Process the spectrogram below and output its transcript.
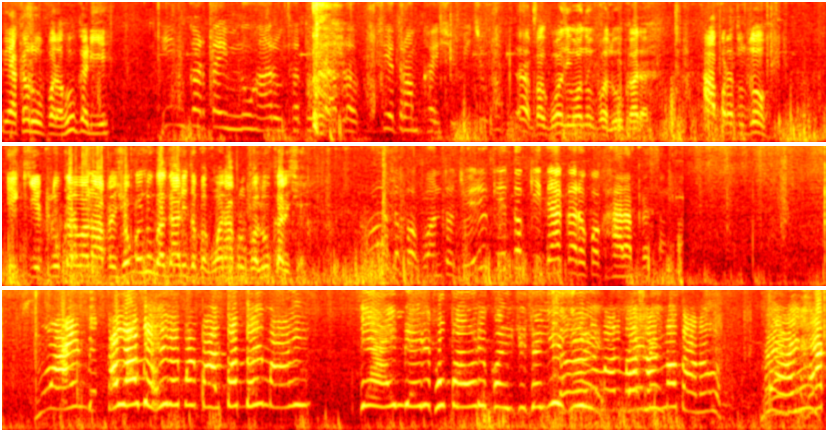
એ કરવું પડે. શું કરીએ? એમ કરતા એમનું સારું થતું હોય આપણે ક્ષેત્રમાં ખાઈશું બીજું. ભગવાન જીવાનું ભલું કરે. આપણે તો જો એ કેટલું કરવાનું? આપણે શું કોઈનું બગાડ્યું? તો ભગવાન આપણું ભલું કરશે. હા તો ભગવાન તો જોઈ રહ્યું કે તો કીધા કરો કોક હારા પ્રસંગ. હું આઈન બે કલાક બેહી રહી પણ પાલતો જ નહીં મારી. તે આઈન આઈને બેરી હું પાવડી કરી છું જઈએ છીએ. મારી માસાન નો તાનો. મેં આઈ સાત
